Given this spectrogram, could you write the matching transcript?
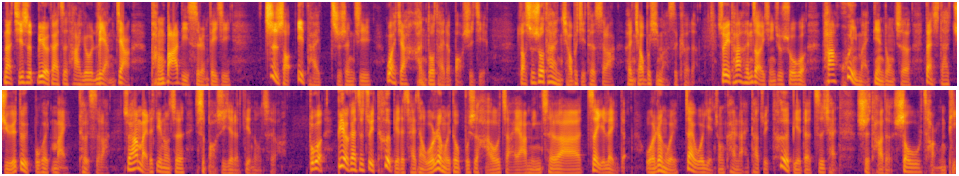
那其实比尔盖茨他有两架庞巴迪私人飞机，至少一台直升机，外加很多台的保时捷。老实说，他很瞧不起特斯拉，很瞧不起马斯克的，所以他很早以前就说过，他会买电动车，但是他绝对不会买特斯拉。所以他买的电动车是保时捷的电动车啊。不过，比尔盖茨最特别的财产，我认为都不是豪宅啊、名车啊这一类的。我认为，在我眼中看来，他最特别的资产是他的收藏品。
